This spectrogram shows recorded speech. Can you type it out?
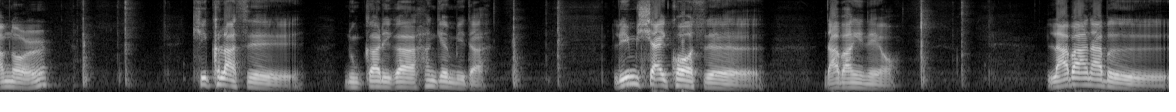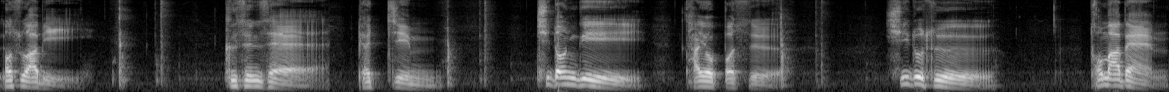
깜놀. 키클라스 눈가리가 한 개입니다. 림샤이코스 나방이네요. 라바나브 허수아비. 그슨새 볕짐 치돈귀 타요버스. 시두스 토마뱀.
